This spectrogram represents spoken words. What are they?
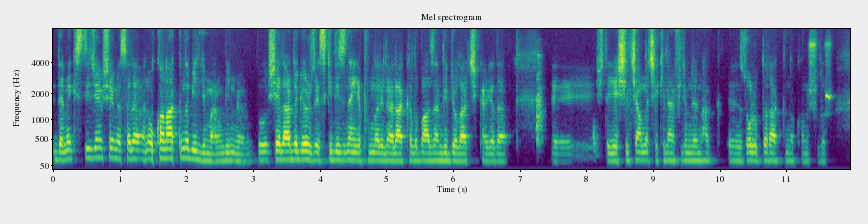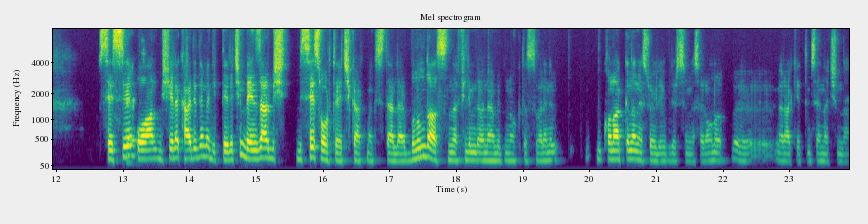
demek isteyeceğim şey mesela hani o konu hakkında bilgim var mı bilmiyorum. Bu şeylerde görürüz eski diziden yapımlarıyla alakalı bazen videolar çıkar ya da e, işte Yeşilçam'da çekilen filmlerin hak, e, zorlukları hakkında konuşulur sesi evet. o an bir şeyle kaydedemedikleri için benzer bir, bir ses ortaya çıkartmak isterler. Bunun da aslında filmde önemli bir noktası var. Hani bu konu hakkında ne söyleyebilirsin mesela? Onu e, merak ettim senin açından.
